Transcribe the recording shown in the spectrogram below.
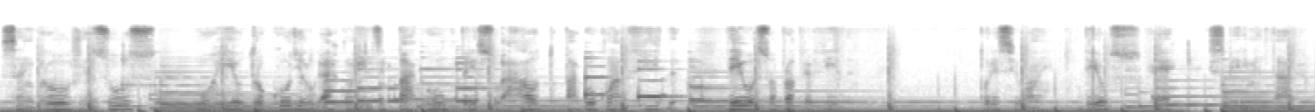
sangrou, Jesus morreu, trocou de lugar com eles e pagou um preço alto, pagou com a vida, deu a sua própria vida por esse homem. Deus é experimentável.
